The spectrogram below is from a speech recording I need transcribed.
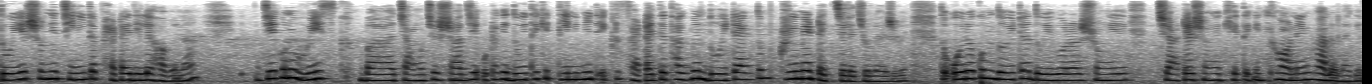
দইয়ের সঙ্গে চিনিটা ফেটাই দিলে হবে না। যে কোনো হুইস্ক বা চামচের সাহায্যে ওটাকে দুই থেকে তিন মিনিট একটু ফ্যাটাইতে থাকবেন। দইটা একদম ক্রিমের টেক্সচারে চলে আসবে। তো ওই রকম দইটা দই বড়ার সঙ্গে, চাটের সঙ্গে খেতে কিন্তু অনেক ভালো লাগে।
